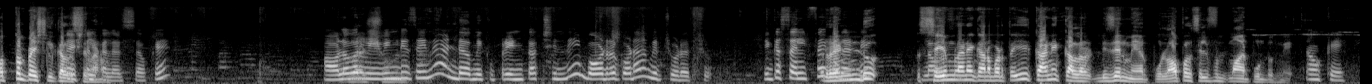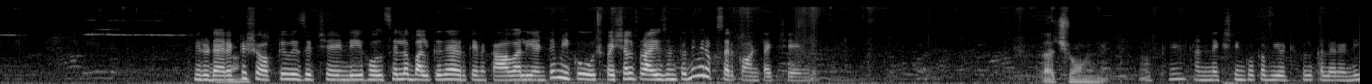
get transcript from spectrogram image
మొత్తం pastel colours colours okay all over weaving design and మీకు ప్రింట్ వచ్చింది. బోర్డర్ కూడా మీరు చూడొచ్చు. ఇంకా సెల్ఫ్ రెండు సేమ్ లానే కనబడతాయి కానీ కలర్ డిజైన్ మార్పు లోపల సెల్ఫ్ మార్పు ఉంటుంది. ఓకే మీరు డైరెక్ట్ షాప్కి విజిట్ చేయండి. హోల్సేల్లో బల్క్గా ఎవరికైనా కావాలి అంటే మీకు స్పెషల్ ప్రైస్ ఉంటుంది. మీరు ఒకసారి కాంటాక్ట్ చేయండి. చూడండి ఓకే అండ్ నెక్స్ట్ ఇంకొక బ్యూటిఫుల్ కలర్ అండి.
